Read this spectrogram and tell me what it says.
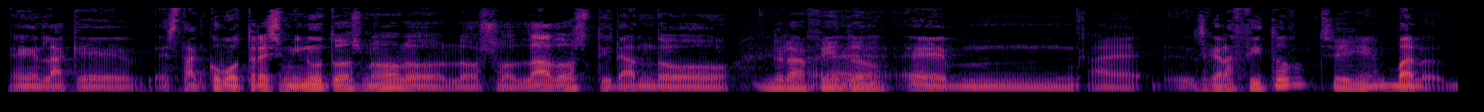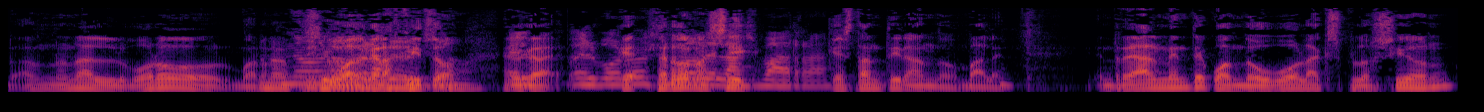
en la que están como tres minutos, ¿no? Los, los soldados tirando... Grafito. eh, em, eh, ¿Es grafito? Sí. Bueno, no era el boro... Bueno, Grafito es igual, grafito. El- gra- el boro que- es perdona, de sí, las barras. que están tirando, vale. Realmente cuando hubo la explosión,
